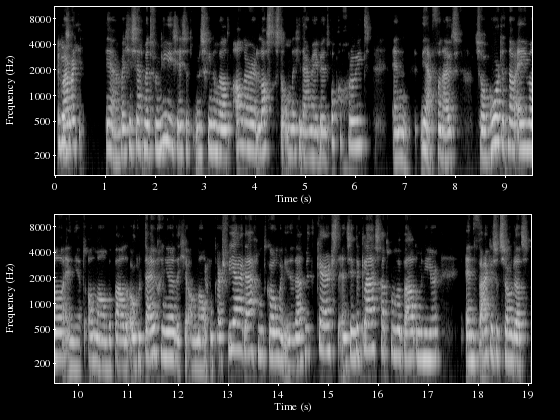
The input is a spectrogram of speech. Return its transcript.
En dat Maar is- wat je, ja, wat je zegt met families is het misschien nog wel het allerlastigste omdat je daarmee bent opgegroeid. En ja, vanuit zo hoort het nou eenmaal. En je hebt allemaal bepaalde overtuigingen dat je allemaal op elkaars verjaardagen moet komen. En inderdaad met kerst en Sinterklaas gaat op een bepaalde manier. En vaak is het zo dat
